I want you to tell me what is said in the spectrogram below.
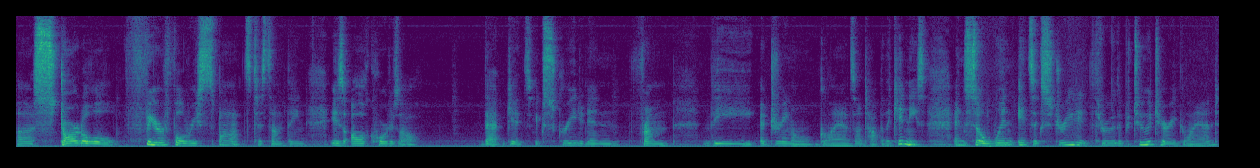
uh, startled, fearful response to something is all cortisol that gets excreted in from the adrenal glands on top of the kidneys. And so when it's excreted through the pituitary gland,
